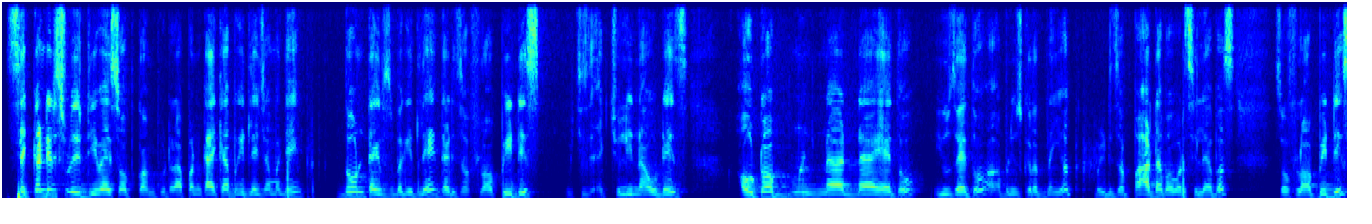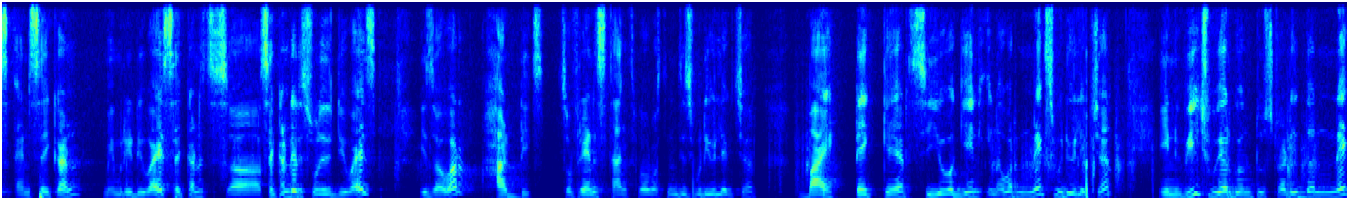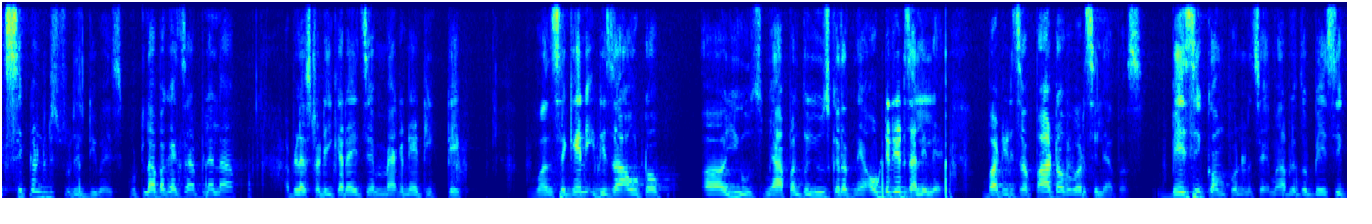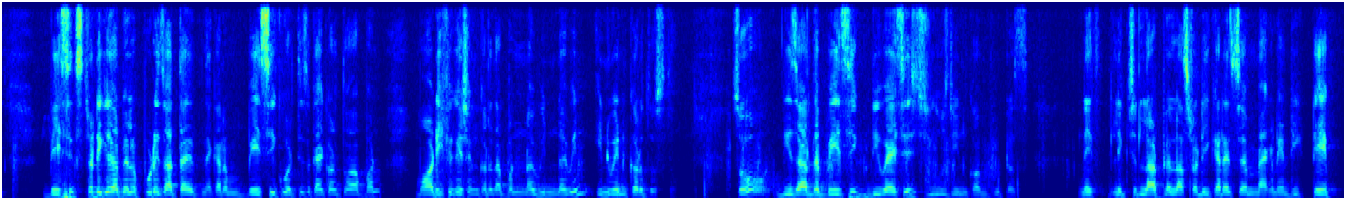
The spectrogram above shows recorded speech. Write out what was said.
secondary storage device of computer आपण काय काय बघितले याच्यामध्ये? दोन types बघितले. That is a floppy disk which is actually now days out of आहे तो use आहे तो आपण यूज करत नाही आहोत it is a part of our syllabus so floppy disk and second memory device second secondary storage device is our hard disk so friends thanks for watching this video lecture bye take care see you again in our next video lecture in which we are going to study the next secondary storage device कुठला बघायचं आपल्याला? आपल्याला study करायचे magnetic tape once again it is a out of use मी आपण तो use करत नाही. Outdated झालेले आहे. But it is a part of our syllabus basic components आहे. मग आपल्या तो बेसिक बेसिक स्टडी केला आपल्याला पुढे जाता येत नाही. कारण बेसिकवरतीच काय करतो आपण? मॉडिफिकेशन करत आपण नवीन नवीन इन्व्हेंट करत असतो. So these are the basic devices use in computers next लेक्चरला आपल्याला स्टडी करायचं आहे magnetic tape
